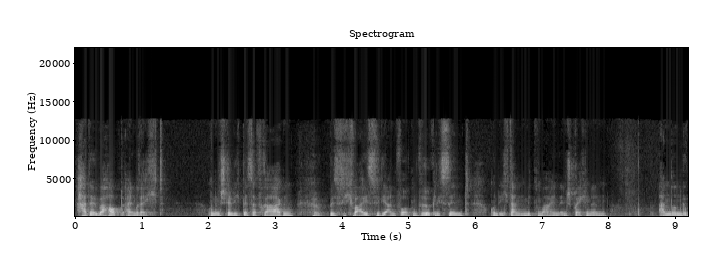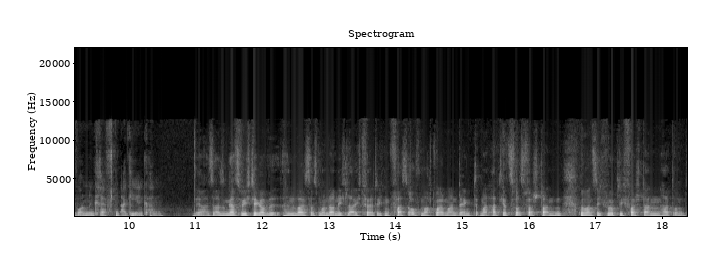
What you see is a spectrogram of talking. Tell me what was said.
Hat er überhaupt ein Recht? Und dann stelle ich besser Fragen, ja. bis ich weiß, wie die Antworten wirklich sind und ich dann mit meinen entsprechenden anderen gewonnenen Kräften agieren kann. Ja, ist also ein ganz wichtiger Hinweis, dass man da nicht leichtfertig ein Fass aufmacht, weil man denkt, man hat jetzt was verstanden, wenn man es nicht wirklich verstanden hat. Und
